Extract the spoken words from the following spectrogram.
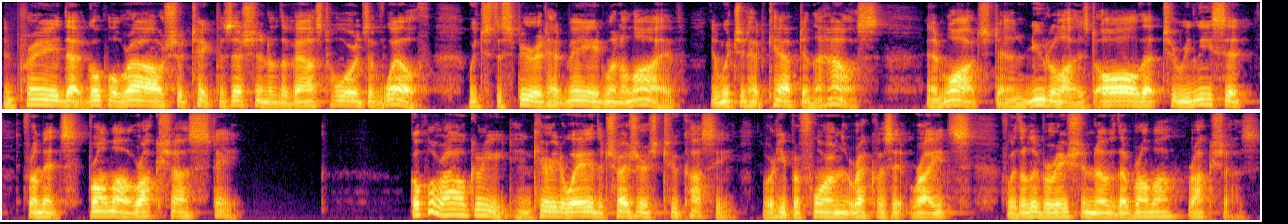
and prayed that Gopal Rao should take possession of the vast hoards of wealth which the spirit had made when alive and which it had kept in the house and watched and utilized all that to release it from its Brahma Raksha state. Gopal Rao agreed and carried away the treasures to Kasi, where he performed the requisite rites for the liberation of the Brahma Rakshas.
